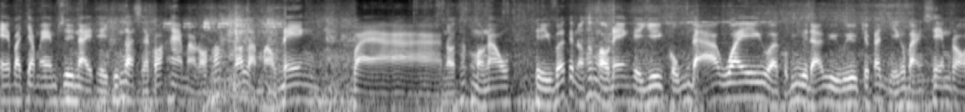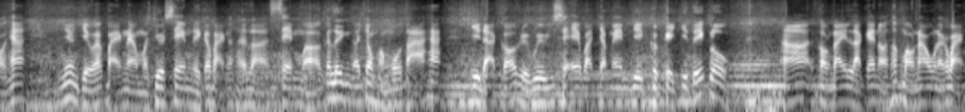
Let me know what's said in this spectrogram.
E300 MG này thì chúng ta sẽ có hai màu nội thất, đó là màu đen và nội thất màu nâu. Thì với cái nội thất màu đen thì Duy cũng đã quay và cũng như đã review cho các anh chị các bạn xem rồi ha. Nếu anh chị và các bạn nào mà chưa xem thì các bạn có thể là xem ở cái link ở trong phần mô tả ha. Duy đã có review chiếc xe E300 AMG cực kỳ chi tiết luôn. Đó, còn đây là cái nội thất màu nâu này các bạn.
